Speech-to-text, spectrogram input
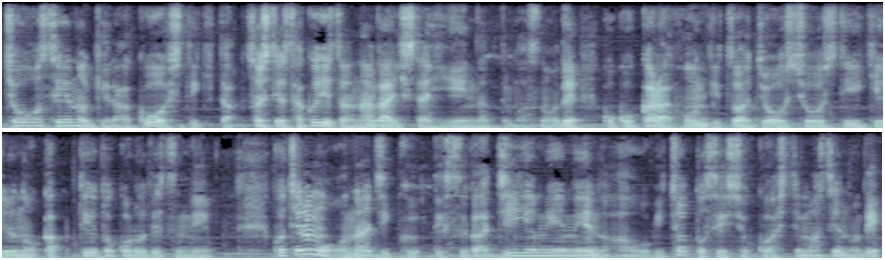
調整の下落をしてきた。そして昨日は長い下髭になってますので、ここから本日は上昇していけるのかっていうところですね。こちらも同じくですが、GMMA の青帯ちょっと接触はしてませんので、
